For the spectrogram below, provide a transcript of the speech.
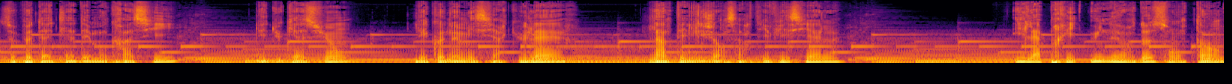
Ce peut être la démocratie, l'éducation, l'économie circulaire, l'intelligence artificielle. Il a pris une heure de son temps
